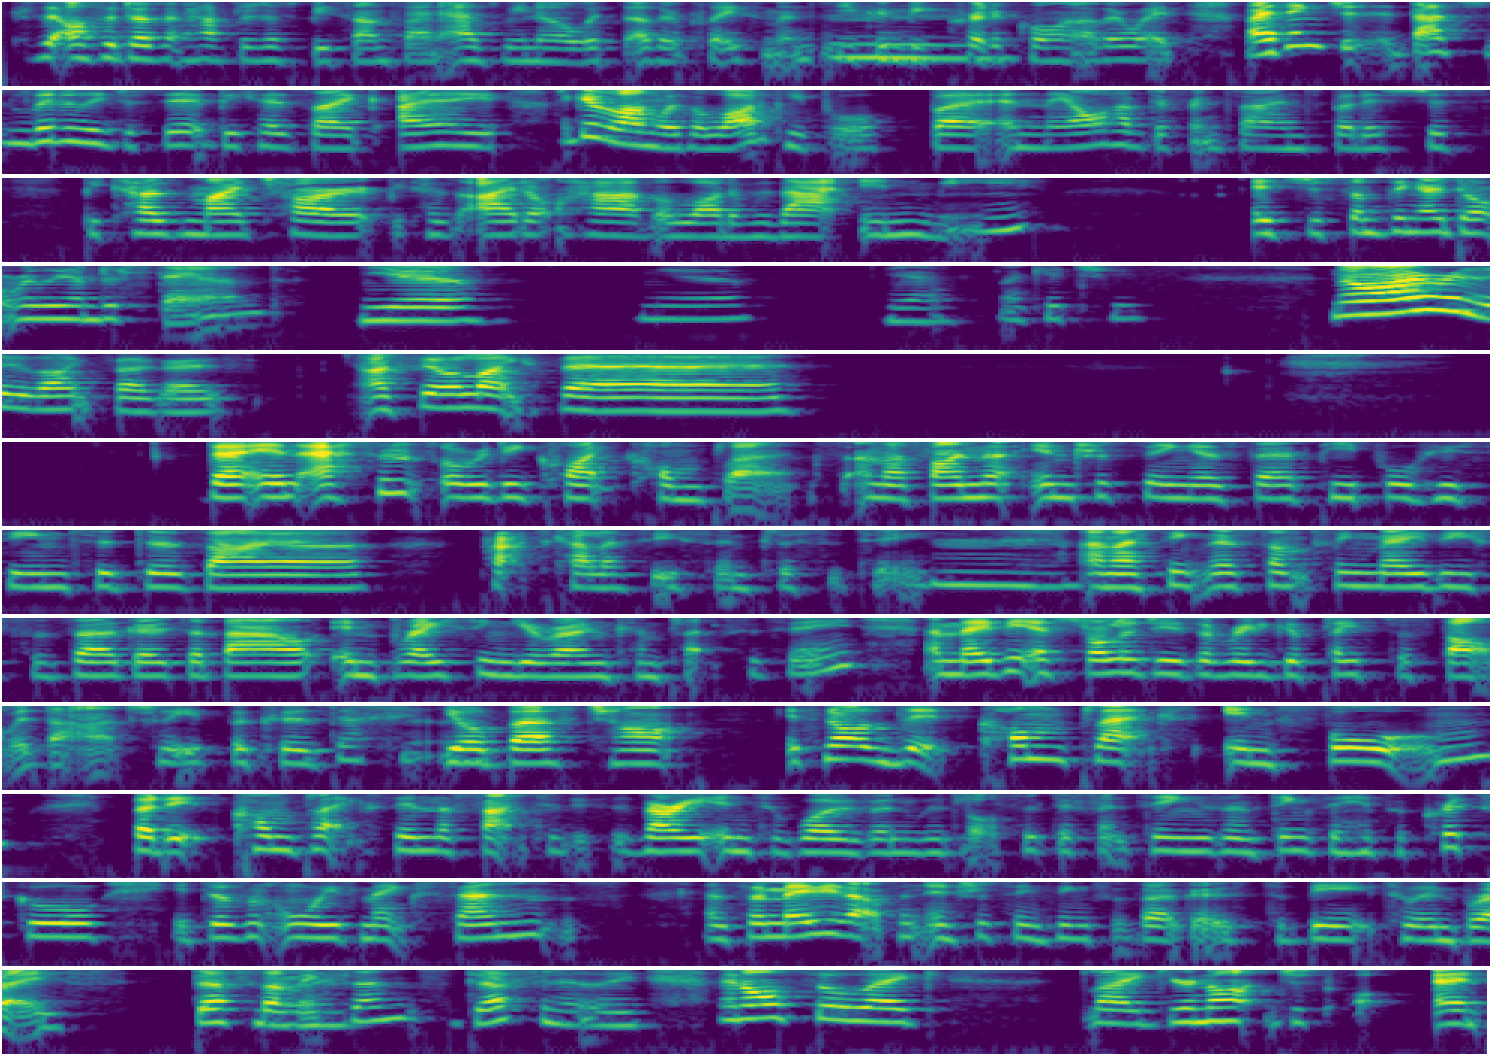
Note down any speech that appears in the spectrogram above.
Because it also doesn't have to just be sun sign as we know with other placements you can Mm. be critical in other ways but i think ju- that's literally just it because like i i get along with a lot of people but and they all have different signs but it's just because my chart because i don't have a lot of that in me it's just something i don't really understand Yeah. Yeah. yeah I get you. No, I really like Virgos. I feel like they're they're in essence already quite complex, and I find that interesting as they're people who seem to desire practicality, simplicity. Hmm. And I think there's something maybe for Virgos about embracing your own complexity, and maybe astrology is a really good place to start with that actually, because Definitely. your birth chart. It's not that it's complex in form, but it's complex in the fact that it's very interwoven with lots of different things and things are hypocritical. It doesn't always make sense. And so maybe that's an interesting thing for Virgos to be to embrace. Does that make sense? definitely and also like like you're not just and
